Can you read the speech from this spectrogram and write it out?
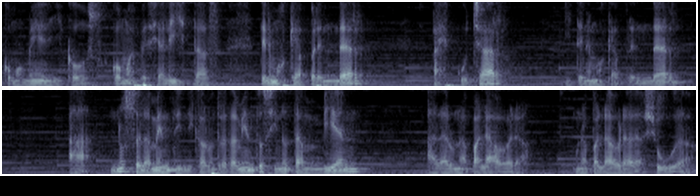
como médicos, como especialistas, tenemos que aprender a escuchar y tenemos que aprender a no solamente indicar un tratamiento, sino también a dar una palabra, una palabra de ayuda,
